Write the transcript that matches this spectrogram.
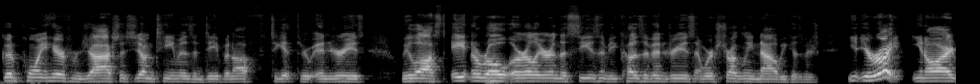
Good point here from Josh. This young team isn't deep enough to get through injuries. We lost eight in a row earlier in the season because of injuries, and we're struggling now because of You're right. You know, I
